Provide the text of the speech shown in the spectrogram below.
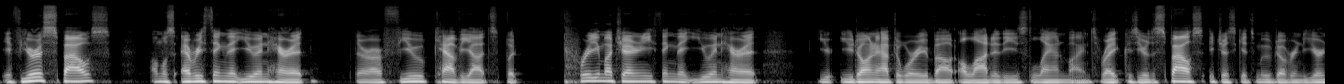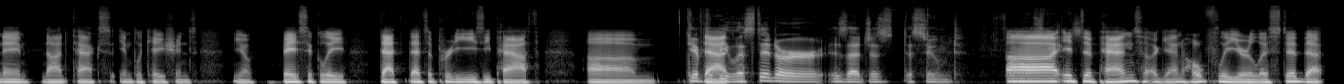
If you're a spouse almost everything that you inherit there are a few caveats but pretty much anything that you inherit you, you don't have to worry about a lot of these landmines, right? Because you're the spouse, it just gets moved over into your name, not tax implications. You know, basically that that's a pretty easy path. Um, Do you have that- to be listed, or is that just assumed? uh, it depends. Again, hopefully you're listed. That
